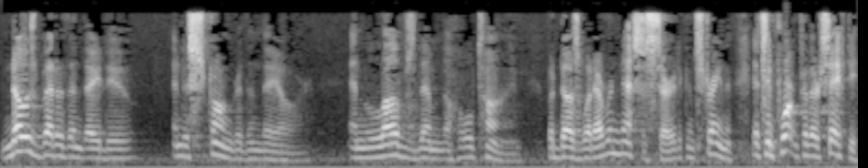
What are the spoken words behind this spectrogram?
knows better than they do and is stronger than they are and loves them the whole time but does whatever necessary to constrain them. It's important for their safety,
